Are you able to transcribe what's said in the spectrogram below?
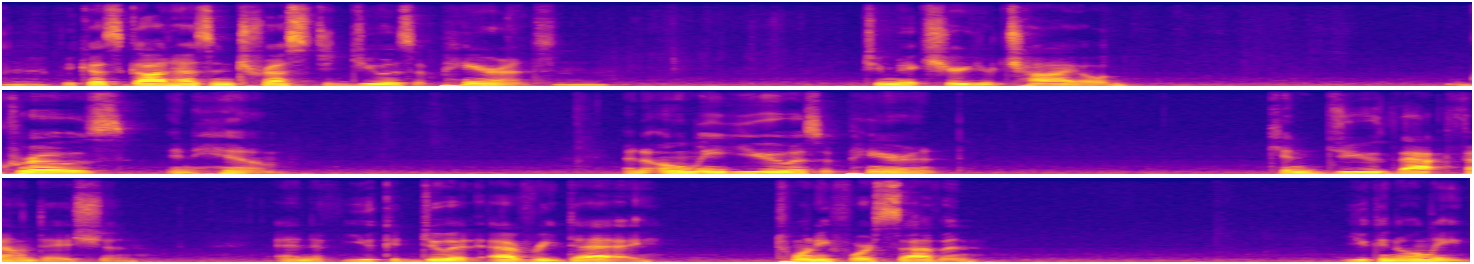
Mm. Because God has entrusted you as a parent mm. to make sure your child grows in Him. And only you as a parent can do that foundation. And if you could do it every day, 24 7, you can only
